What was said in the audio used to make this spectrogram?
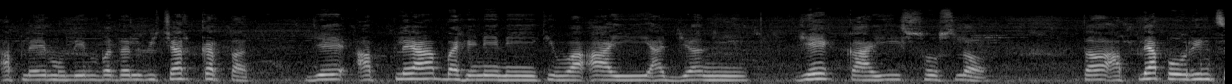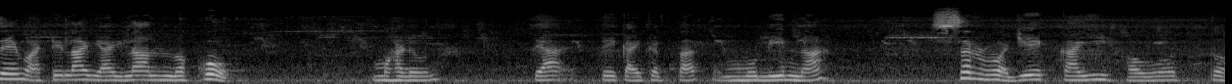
आपले मुलींबद्दल विचार करतात. जे आपल्या बहिणीने किंवा आई आज्यानी जे काही सोसलं तर आपल्या पोरींचे वाटेला यायला नको. म्हणून त्या ते काय करतात? मुलींना सर्व जे काही हवं तर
